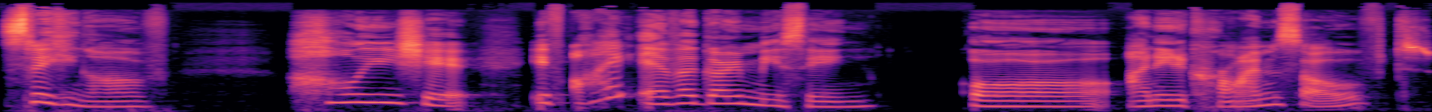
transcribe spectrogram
speaking of, holy shit! If I ever go missing or I need a crime solved,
